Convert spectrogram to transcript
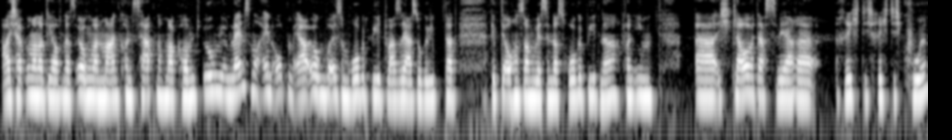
Aber ich habe immer noch die Hoffnung, dass irgendwann mal ein Konzert nochmal kommt. Irgendwie, und wenn es nur ein Open Air irgendwo ist im Ruhrgebiet, was er ja so geliebt hat, gibt ja auch einen Song, wir sind das Ruhrgebiet, ne, von ihm. Äh, ich glaube, das wäre richtig, richtig cool.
